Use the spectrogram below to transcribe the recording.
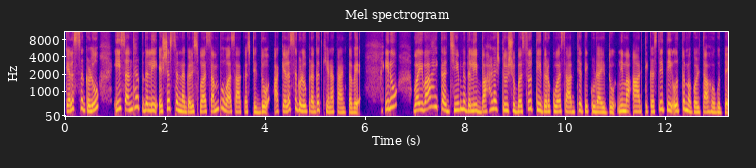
ಕೆಲಸಗಳು ಈ ಸಂದರ್ಭದಲ್ಲಿ ಯಶಸ್ಸನ್ನ ಗಳಿಸುವ ಸಂಭವ ಸಾಕಷ್ಟಿದ್ದು, ಆ ಕೆಲಸಗಳು ಪ್ರಗತಿಯನ್ನ ಕಾಣ್ತವೆ. ಇನ್ನು ವೈವಾಹಿಕ ಜೀವನದಲ್ಲಿ ಬಹಳಷ್ಟು ಶುಭ ಸುದ್ದಿ ದೊರಕುವ ಸಾಧ್ಯತೆ ಕೂಡ ಇದ್ದು, ನಿಮ್ಮ ಆರ್ಥಿಕ ಸ್ಥಿತಿ ಉತ್ತಮಗೊಳ್ತಾ ಹೋಗುತ್ತೆ.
